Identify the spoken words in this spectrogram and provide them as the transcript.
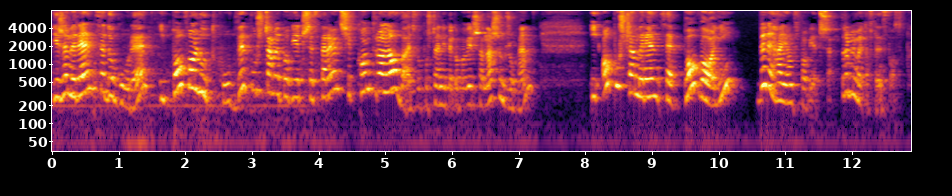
bierzemy ręce do góry i powolutku wypuszczamy powietrze, starając się kontrolować wypuszczanie tego powietrza naszym brzuchem i opuszczamy ręce powoli, wydychając powietrze. Zrobimy to w ten sposób.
